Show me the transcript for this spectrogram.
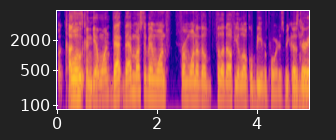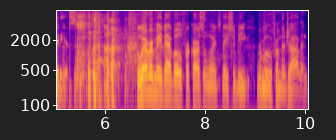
but Cousins Well, couldn't get one. that that must have been one from one of the Philadelphia local beat reporters because they're idiots. Whoever made that vote for Carson Wentz, they should be removed from their job and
